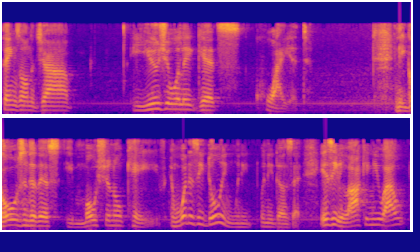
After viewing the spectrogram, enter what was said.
things on the job, he usually gets quiet. And he goes into this emotional cave. And what is he doing when he, when he does that? Is he locking you out?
